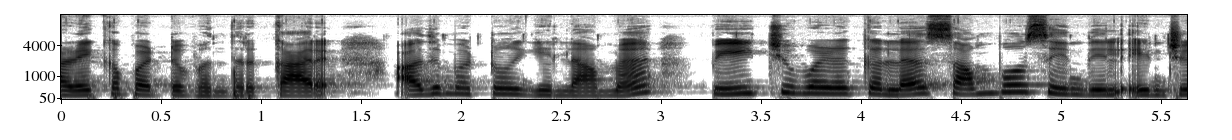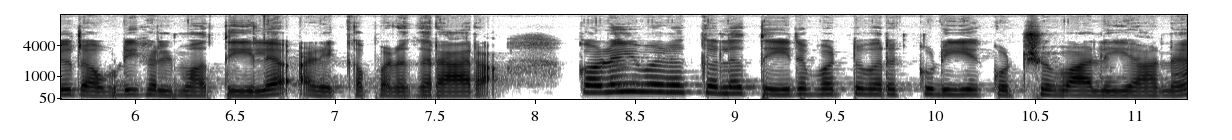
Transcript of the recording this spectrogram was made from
அழைக்கப்பட்டு வந்திருக்காரு. அது மட்டும் இல்லாமல் பேச்சு வழக்கில் சம்போ செந்தில் என்று ரவுடிகள் மத்தியில் அழைக்கப்படுகிறாராம். கொலை வழக்கில் தேடப்பட்டு வரக்கூடிய குற்றவாளியான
